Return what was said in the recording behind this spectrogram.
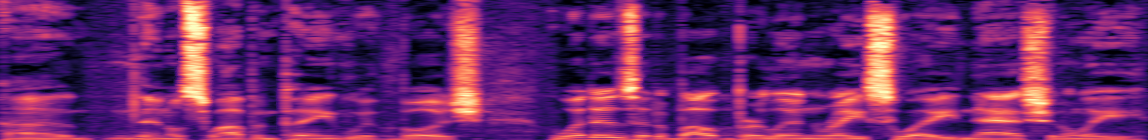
Uh, you know, swapping paint with Busch. What is it about Berlin Raceway nationally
